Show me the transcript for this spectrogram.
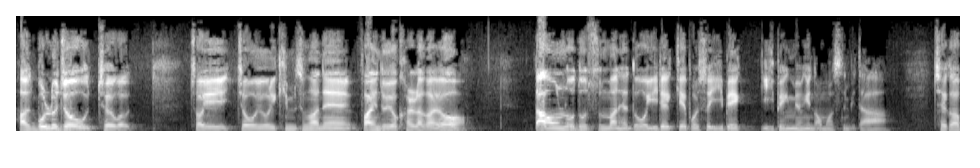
아, 모르죠. 저, 저희, 저, 우리 김승환의 파인드 요 칼라가요, 다운로드 수만 해도 1회께 벌써 200, 200명이 넘었습니다. 제가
